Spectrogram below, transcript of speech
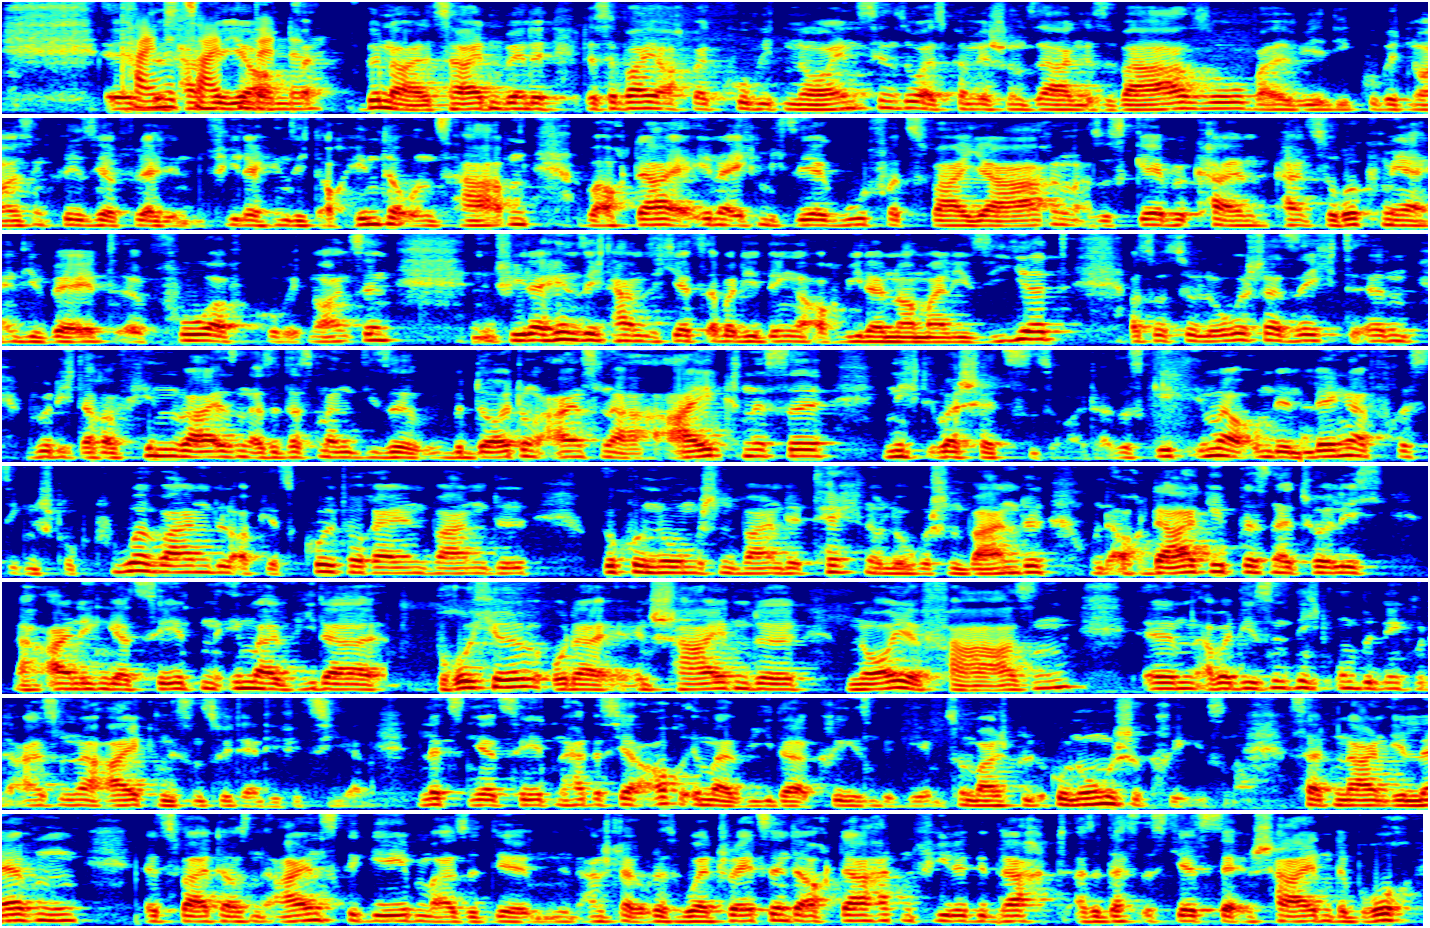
Äh, Keine Zeitenwende. Ja genau, eine Zeitenwende. Das war ja auch bei Covid-19 so. Als können wir schon sagen, es war so, weil wir die Covid-19-Krise ja vielleicht in vieler Hinsicht auch hinter uns haben. Aber auch da erinnere ich mich sehr gut vor zwei Jahren. Also es gäbe kein, kein Zurück mehr in die Welt äh, vor Covid-19. In vieler Hinsicht haben sich jetzt aber die Dinge auch wieder normalisiert. Aus soziologischer Sicht ähm, würde ich darauf hinweisen, also dass man diese Bedeutung einzelner Ereignisse nicht überschätzen sollte. Also es geht immer um den längerfristigen Strukturwandel, ob jetzt kulturellen Wandel, ökonomischen Wandel, technologischen Wandel. Und auch da gibt es natürlich nach einigen Jahrzehnten immer wieder Brüche oder entscheidende neue Phasen, ähm, aber die sind nicht unbedingt mit einzelnen Ereignissen zu identifizieren. In den letzten Jahrzehnten hat es ja auch immer wieder Krisen gegeben, zum Beispiel ökonomische Krisen. Es hat 9-11 2001 äh, gegeben, also den Anschlag auf das World Trade Center. Auch da hatten viele gedacht, also das ist jetzt der entscheidende Bruch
